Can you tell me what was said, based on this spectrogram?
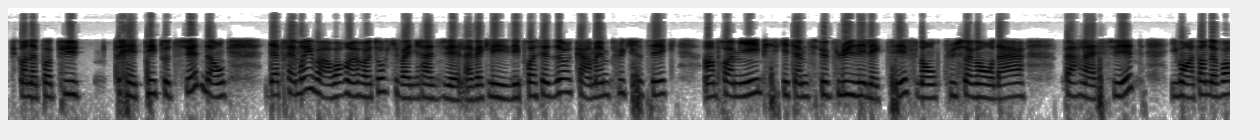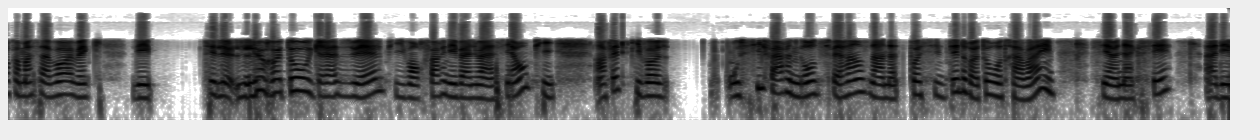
puis qu'on n'a pas pu traiter tout de suite. Donc, d'après moi, il va y avoir un retour qui va être graduel, avec les, les, procédures quand même plus critiques en premier, puis ce qui est un petit peu plus électif, donc plus secondaire par la suite. Ils vont attendre de voir comment ça va avec les le, le retour graduel, puis ils vont refaire une évaluation. Puis, en fait, ce qui va aussi faire une grosse différence dans notre possibilité de retour au travail, c'est un accès à des,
